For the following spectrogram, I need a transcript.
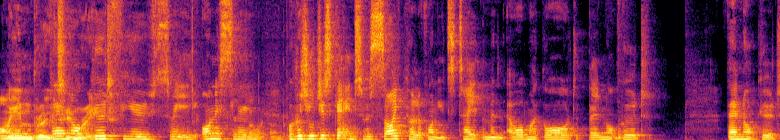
Irn-Bru, They're Tim not Reed. good for you, sweetie. Honestly, No, I can't. because you'll just get into a cycle of wanting to take them, and oh my god, they're not good. They're not good.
